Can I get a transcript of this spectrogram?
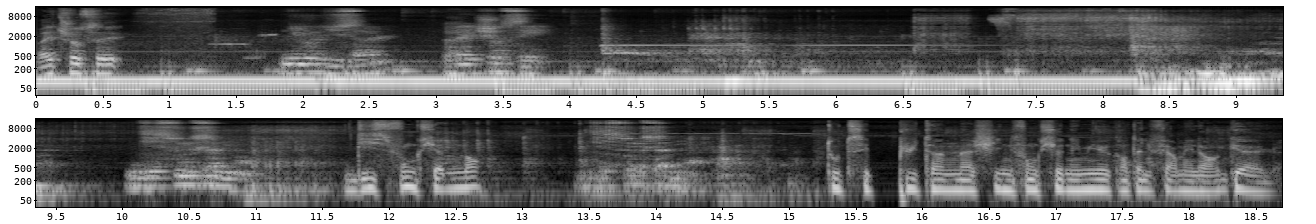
Rez-de-chaussée. Niveau du sol, rez-de-chaussée. Dysfonctionnement. Dysfonctionnement. Dysfonctionnement. Toutes ces putains de machines fonctionnaient mieux quand elles fermaient leur gueule.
